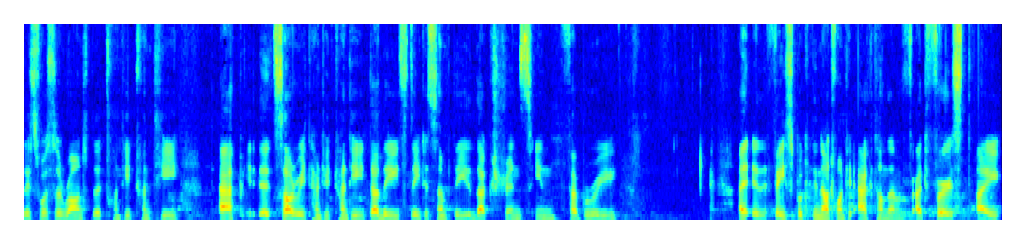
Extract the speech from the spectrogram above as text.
this was around the 2020 AAP, uh, sorry, 2020 Delhi State Assembly elections in February. I, uh, Facebook did not want to act on them at first. I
